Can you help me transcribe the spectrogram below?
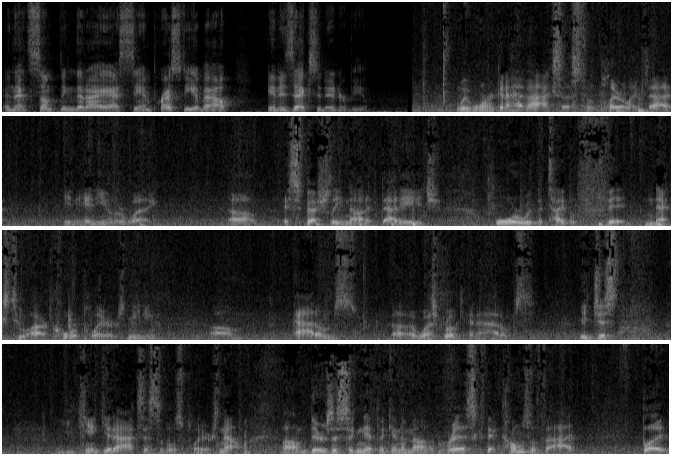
And that's something that I asked Sam Presti about in his exit interview. We weren't going to have access to a player like that in any other way, um, especially not at that age or with the type of fit next to our core players, meaning um, Adams, uh, Westbrook, and Adams. It just you can't get access to those players. Now, um, there's a significant amount of risk that comes with that, but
